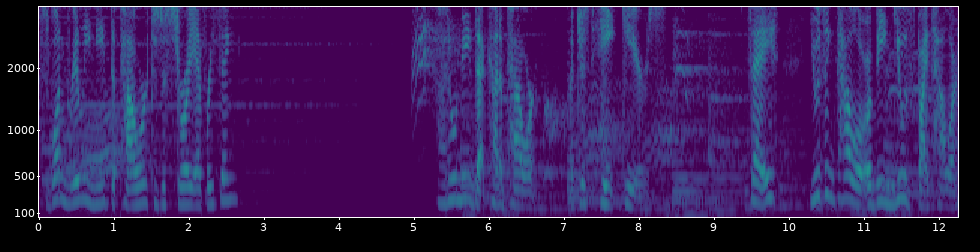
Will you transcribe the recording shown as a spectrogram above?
Does one really need the power to destroy everything? I don't need that kind of power. I just hate gears. Fei, using power or being used by power,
